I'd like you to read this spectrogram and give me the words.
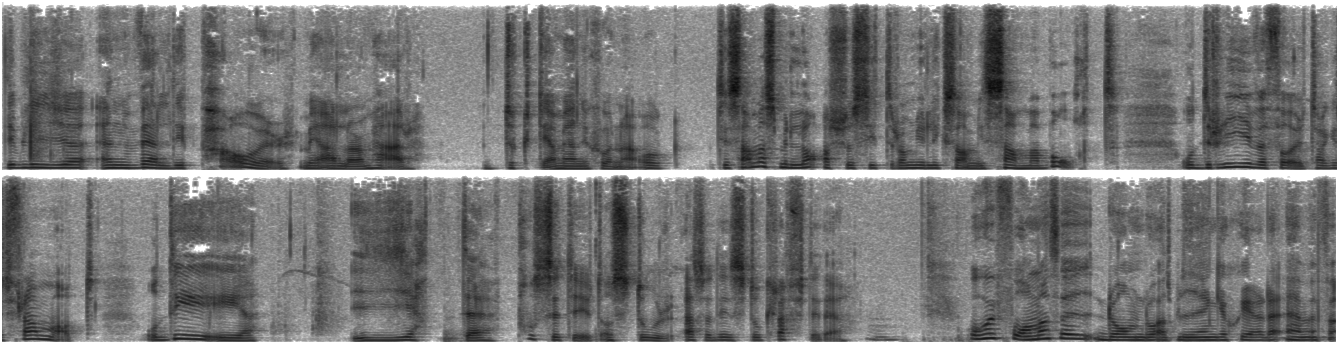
det blir ju en väldig power med alla de här duktiga människorna. Och tillsammans med Lars så sitter de ju liksom i samma båt och driver företaget framåt. Och det är jättepositivt och stor, alltså det är stor kraft i det. Mm. Och hur får man sig dem då att bli engagerade även för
